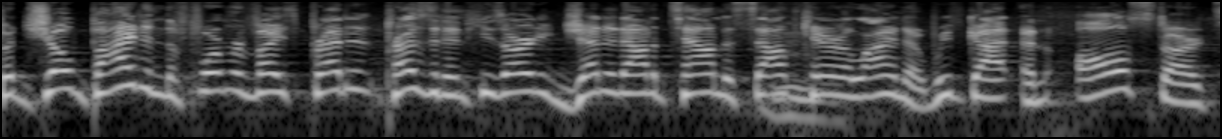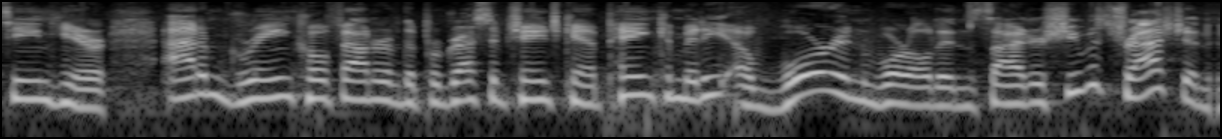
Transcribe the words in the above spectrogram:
But Joe Biden, the former vice president, he's already jetted out of town to South mm. Carolina. We've got an all star team here. Adam Green, co founder of the Progressive Change Campaign Committee, a Warren World insider. She was trashing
